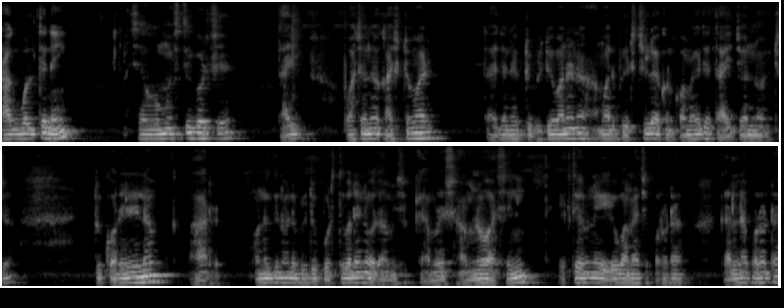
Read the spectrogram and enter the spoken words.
রাগ বলতে নেই। সে ও মস্তি করছে তাই পছন্দ কাস্টমার তাই জন্য একটু ভিডিও বানায় না। আমার ভিড় ছিল এখন কমে গেছে তাই জন্য একটু একটু করে নিলাম। আর অনেক দিন হলে ভিডিও করতে পারিনি ওরা আমি ক্যামেরার সামনেও আসেনি। দেখতে পাবেন এও বানাচ্ছে পরোটা কারলা পরোটা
